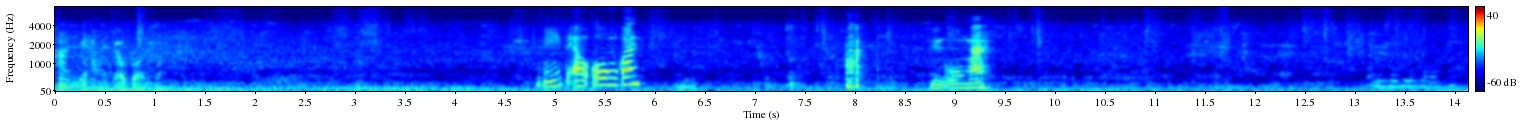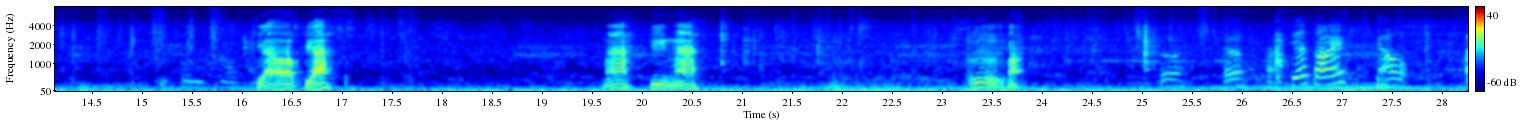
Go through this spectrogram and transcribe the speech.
ขันไปหาเจ้าก่อนก่อนนี่ไปเอาโอ่งก่อนกิ่งโองมาเสียออกเสียมากิ่งมาเออฮะ เออเออเสือซอยจะเอาไป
